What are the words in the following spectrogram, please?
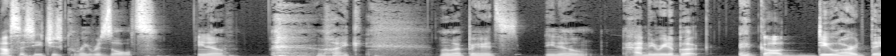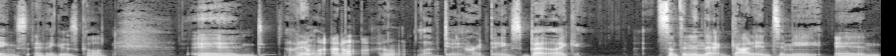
I also see just great results, you know, like when my parents, you know, had me read a book called "Do Hard Things." I think it was called, and I don't want, I don't, I don't love doing hard things, but like something in that got into me, and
